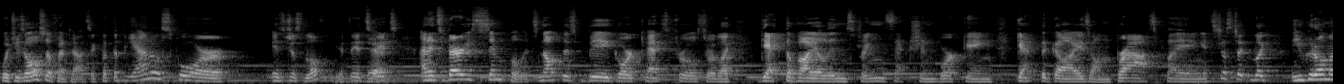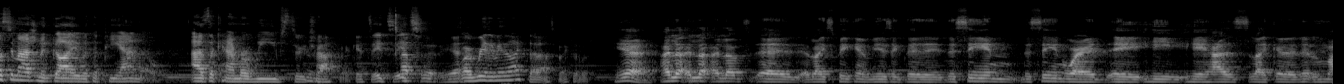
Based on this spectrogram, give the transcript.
which is also fantastic. But the piano score is just lovely. It's it's, Yeah. it's and it's very simple. It's not this big orchestral sort of like get the violin string section working, get the guys on brass playing. It's just a, like you could almost imagine a guy with a piano as the camera weaves through traffic. It's it's, it's Absolutely, yeah. I really really like that aspect of it. Yeah, I, lo- I, lo- I love uh, like speaking of music, the the scene the scene where they, he he has like a little mi-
